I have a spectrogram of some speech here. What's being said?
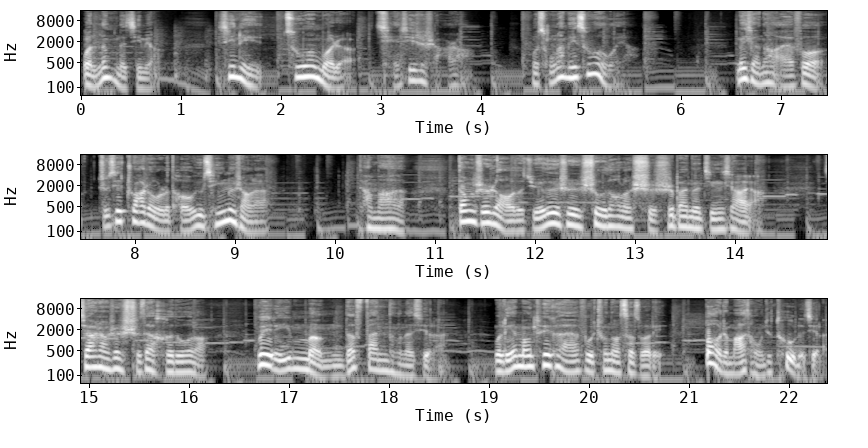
我愣了几秒，心里琢磨着前戏是啥啊？我从来没做过呀。没想到 F 直接抓着我的头就亲了上来。他妈的，当时老子绝对是受到了史诗般的惊吓呀！加上是实在喝多了，胃里猛地翻腾了起来。我连忙推开 F，冲到厕所里，抱着马桶就吐了起来。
